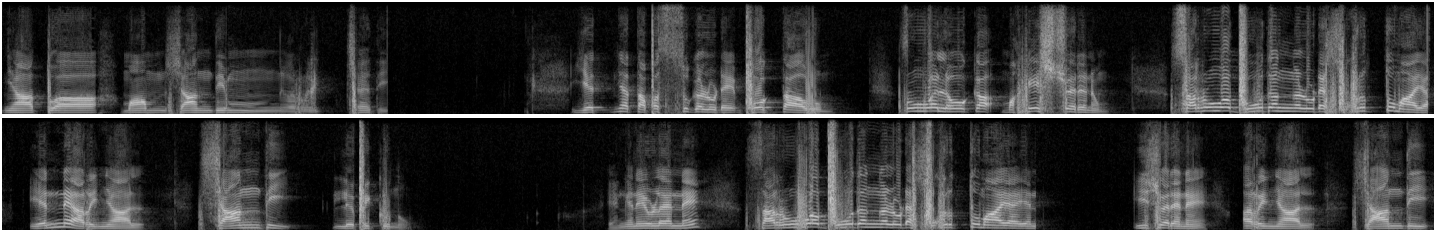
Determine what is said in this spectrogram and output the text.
ജ്ഞാത്വാ മാം ശാന്തിം ഋച്ഛതി. യജ്ഞ തപസ്സുകളുടെ ഭോക്താവും സർവലോക മഹേശ്വരനും സർവഭൂതങ്ങളുടെ സുഹൃത്തുമായ എന്നെ അറിഞ്ഞാൽ ശാന്തി ലഭിക്കുന്നു. എങ്ങനെയുള്ള എന്നെ? സർവഭൂതങ്ങളുടെ സുഹൃത്തുമായ എൻ ഈശ്വരനെ അറിഞ്ഞാൽ ശാന്തി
